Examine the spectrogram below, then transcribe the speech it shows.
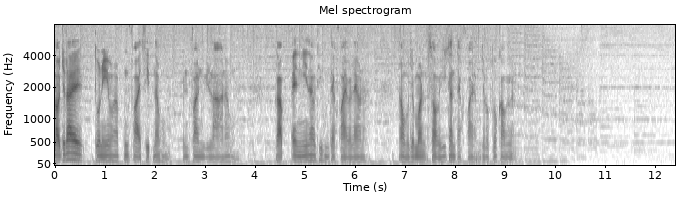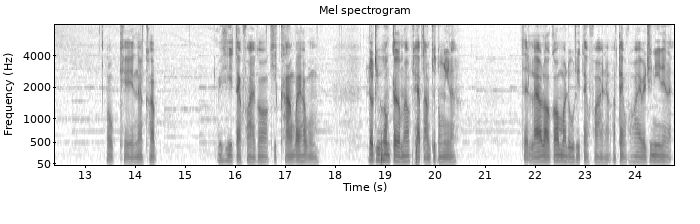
เราจะได้ตัวนี้มาครับเป็นไฟล์ zip นะผม เป็นไฟล์เวลานะผม กับอันนี้นะที่ผมแตกไฟล์ไปแล้วนะเอาผมจะมาสอนวิธีการแตกไฟล์ผมจะลบตัวเก่าไปก่อนโอเคนะครับ วิธีแตกไฟล์ก็คลิกค้างไปครับผม เลือกที่เพิ่มเติมนะครับแถบสามจุดตรงนี้นะ เสร็จแล้วเราก็มาดูที่แตกไฟล์นะเอาแตกไฟล์ไว้ที่นี่นี่แหละ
